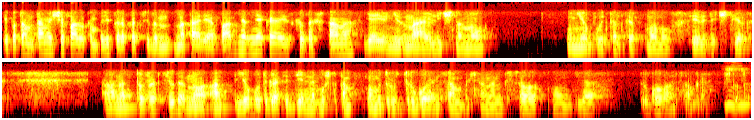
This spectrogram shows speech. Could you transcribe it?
И потом там еще пару композиторов отсюда. Наталья Вагнер некая из Казахстана. Я ее не знаю лично, но у нее будет концерт, по-моему, в среду или четверг она тоже отсюда, но ее будет играть отдельно, потому что там, по-моему, друг, другой ансамбль. Она написала, по-моему, для другого ансамбля mm-hmm. что-то.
